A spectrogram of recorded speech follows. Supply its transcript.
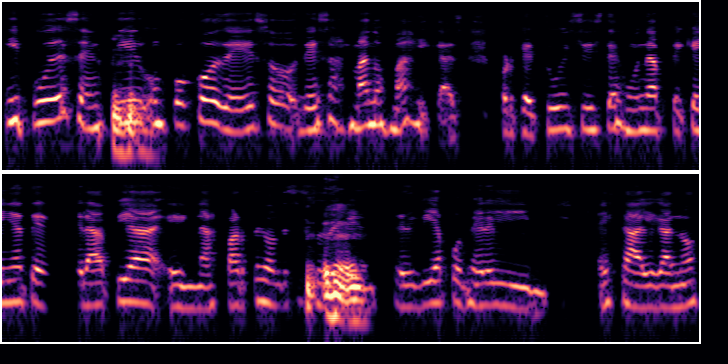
y pude sentir un poco de eso, de esas manos mágicas, porque tú hiciste una pequeña te- terapia en las partes donde se, debía, se debía poner el, esta alga, ¿no?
